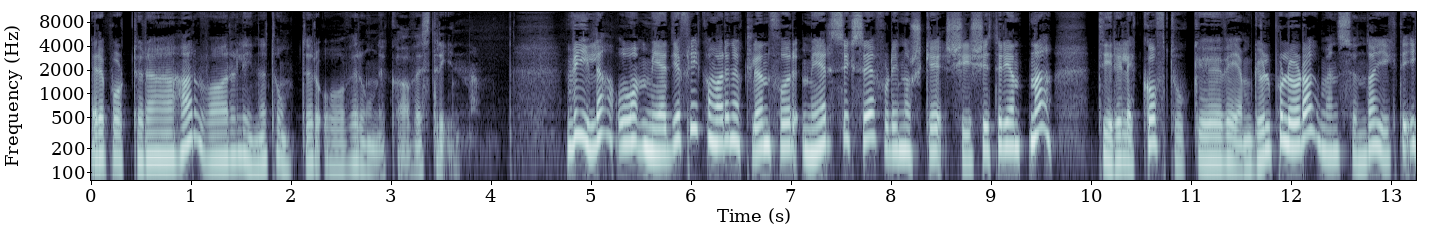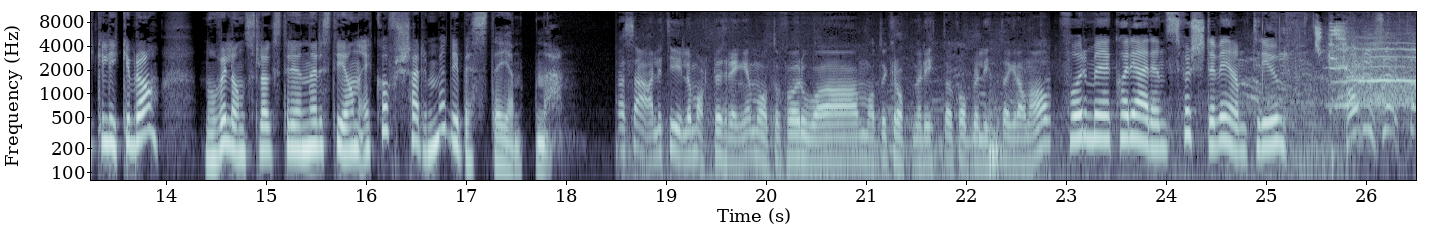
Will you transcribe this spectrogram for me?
Reportere her var Line Tomter og Veronica Westrin. Hvile og mediefri kan være nøkkelen for mer suksess for de norske skiskytterjentene. Tiril Eckhoff tok VM-gull på lørdag, men søndag gikk det ikke like bra. Nå vil landslagstrener Stian Eckhoff skjerme de beste jentene. Særlig tidlig Marte trenger en måte å få roa måte kroppene litt og koble litt av. For med karrierens første VM-triumf Har du sett det?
